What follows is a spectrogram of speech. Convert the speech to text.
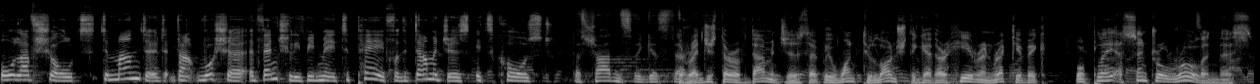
Olaf Scholz demanded that Russia eventually be made to pay for the damages it's caused. The register of damages that we want to launch together here in Reykjavik will play a central role in this.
